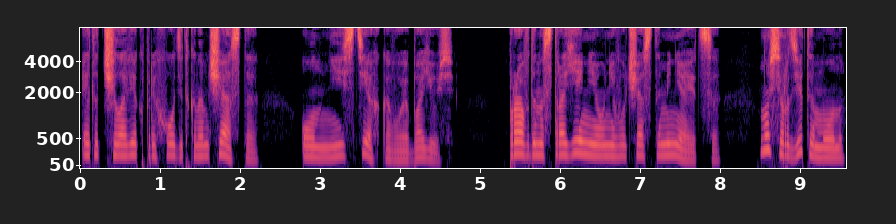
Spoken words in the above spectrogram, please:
Этот человек приходит к нам часто. Он не из тех, кого я боюсь. Правда, настроение у него часто меняется, но сердитым он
